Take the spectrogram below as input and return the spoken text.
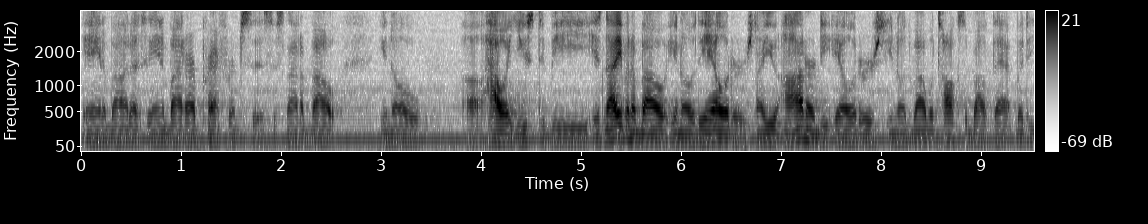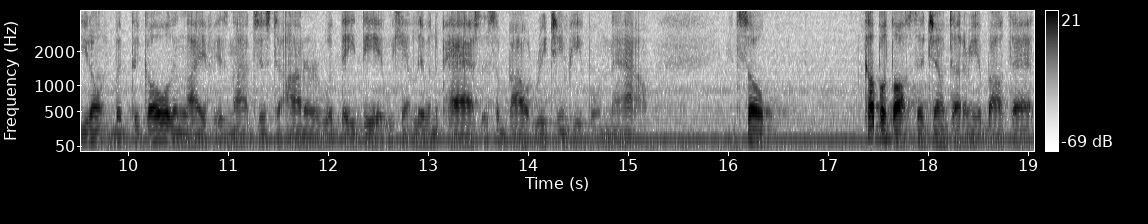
It ain't about us. It ain't about our preferences. It's not about, you know, uh, how it used to be. It's not even about, you know, the elders. Now you honor the elders. You know, the Bible talks about that, but you don't. But the goal in life is not just to honor what they did. We can't live in the past. It's about reaching people now. And so a couple of thoughts that jumped out at me about that.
